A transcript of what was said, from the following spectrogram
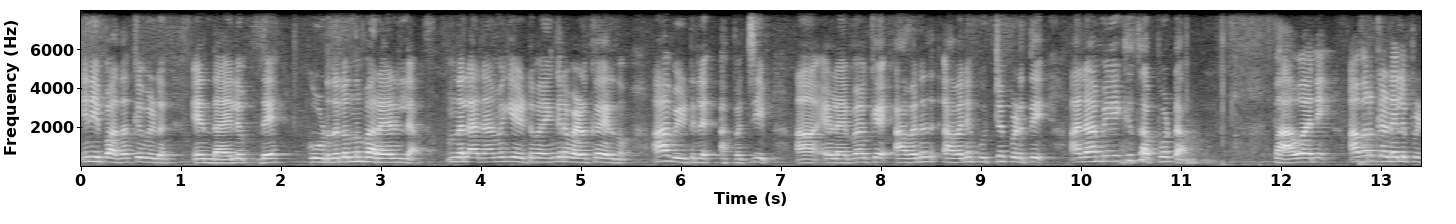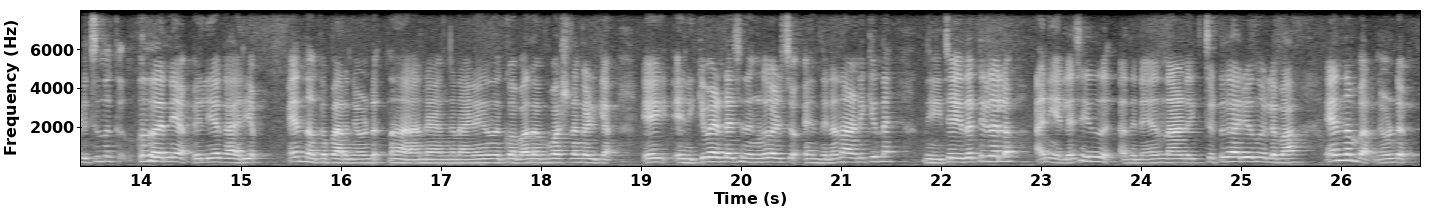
ഇനിയിപ്പോൾ അതൊക്കെ വിട്. എന്തായാലും ദേ കൂടുതലൊന്നും പറയാനില്ല. ഇന്നലെ അനാമികയായിട്ട് ഭയങ്കര വഴക്കായിരുന്നു. ആ വീട്ടിൽ അപ്പച്ചിയും ആ ഇളയമ്മയൊക്കെ അവന് അവനെ കുറ്റപ്പെടുത്തി അനാമികയ്ക്ക് സപ്പോർട്ടാണ് പാവാനി അവർക്കിടയിൽ പിടിച്ചു നിൽക്കുന്നത് തന്നെയാണ് വലിയ കാര്യം എന്നൊക്കെ പറഞ്ഞുകൊണ്ട് അങ്ങനെ അതിനെ നിൽക്കുക അപ്പോൾ നമുക്ക് ഭക്ഷണം കഴിക്കാം. ഏയ് എനിക്ക് വേണ്ട വെച്ചാൽ നിങ്ങൾ കഴിച്ചോ. എന്തിനാ നാണിക്കുന്നേ? നീ ചെയ്തിട്ടില്ലല്ലോ. അനിയല്ലേ ചെയ്തത്. അതിനെ നാണിച്ചിട്ട് കാര്യമൊന്നുമില്ല വാ. എന്നും പറഞ്ഞുകൊണ്ട്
